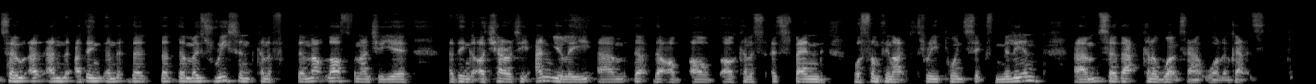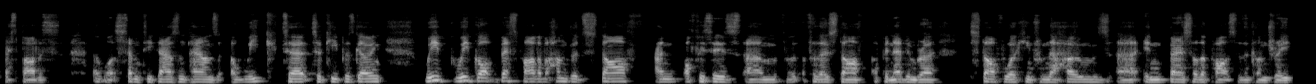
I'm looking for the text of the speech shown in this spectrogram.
so, uh, and I think and the, the, the, most recent kind of the last financial year, I think our charity annually um, that, that our, our, our, kind of spend was something like 3.6 million. Um, so that kind of works out what again it's best part of uh, what seventy thousand pounds a week to, to keep us going. We've we've got best part of hundred staff and offices um, for, for, those staff up in Edinburgh, staff working from their homes uh, in various other parts of the country,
